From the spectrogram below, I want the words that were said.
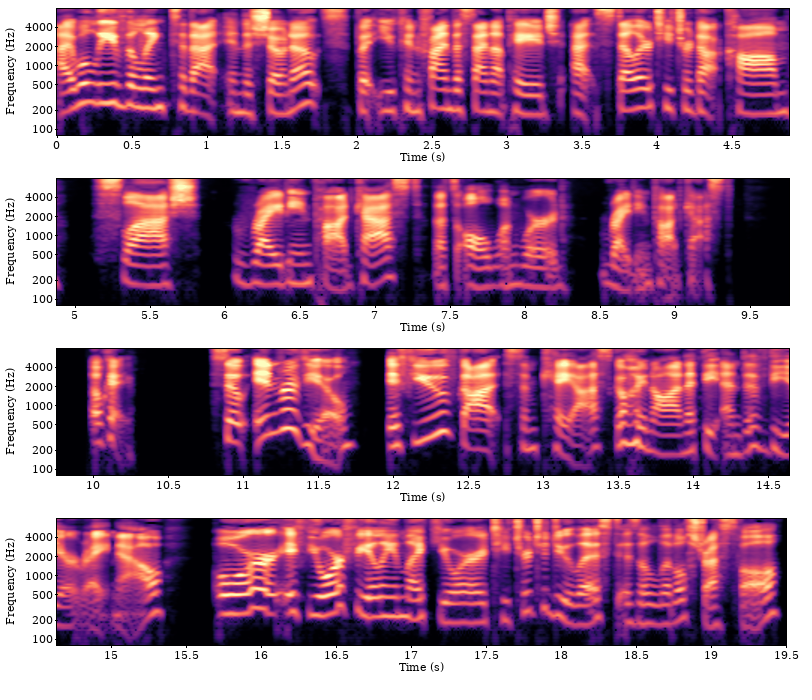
I will leave the link to that in the show notes, but you can find the sign up page at stellarteacher.com slash writing podcast. That's all one word, writing podcast. Okay. So in review, if you've got some chaos going on at the end of the year right now, or if you're feeling like your teacher to do list is a little stressful,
